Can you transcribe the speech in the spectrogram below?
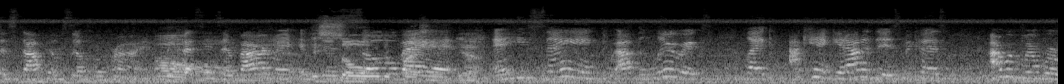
to stop himself from crying Oh, because his environment is It's just so so, bad. yeah. And he's saying throughout the lyrics, like, I can't get out of this because I remember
